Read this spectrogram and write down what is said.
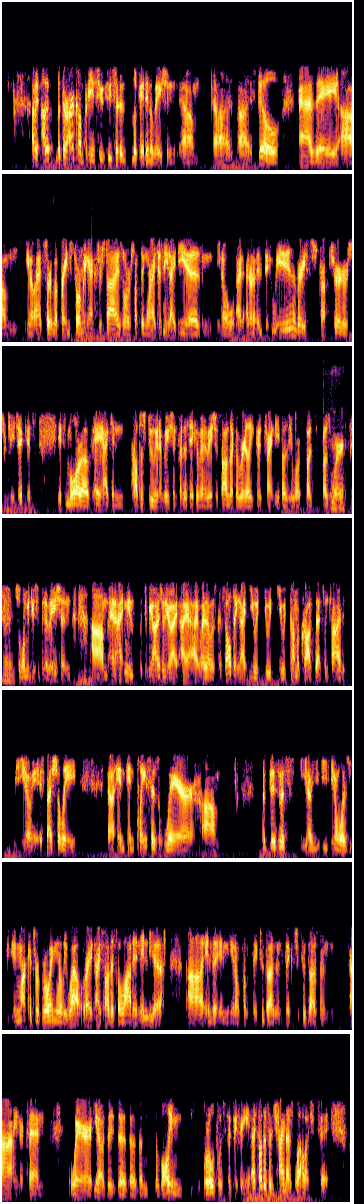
I mean, other, but there are companies who, who sort of look at innovation um, uh, uh, still as a um, you know as sort of a brainstorming exercise or something where I just need ideas and you know I, I don't know it, it isn't very structured or strategic. It's it's more of hey I can I'll just do innovation for the sake of innovation. Sounds like a really good trendy buzzy word, buzz, buzzword. right. So let me do some innovation. Um, and I mean to be honest with you, I, I, I when I was consulting, I, you would you would you would come across that sometimes. You know, especially uh, in in places where um, the business, you know, you, you know, was markets were growing really well, right? I saw this a lot in India, uh, in the in you know from say 2006 to 2009 or 10, where you know the the the, the, volume growth was significant. I saw this in China as well, I should say,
